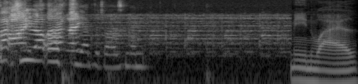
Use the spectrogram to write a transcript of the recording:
Back to you out bye, of the advertisement. Meanwhile,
